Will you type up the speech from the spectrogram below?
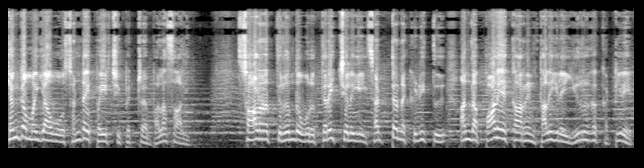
செங்கம்மையாவோ சண்டை பயிற்சி பெற்ற பலசாலி. சாளரத்திலிருந்த ஒரு திரைச்சிலையை சட்டென கிழித்து அந்த பாளையக்காரனின் தலையிலே இறுக கட்டினேன்.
